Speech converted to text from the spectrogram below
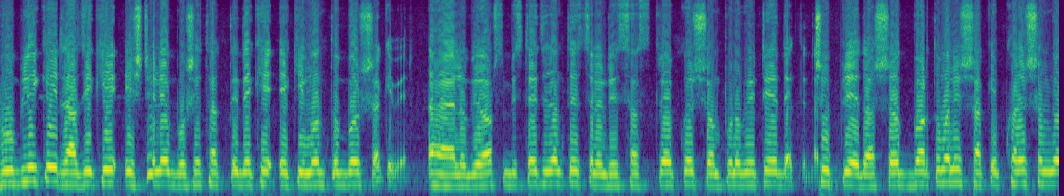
বুবলিকে রাজিকে স্টাইলে বসে থাকতে দেখে একই মন্তব্য সাকিবের। হ্যালো ভিউয়ার্স বিস্তারিত জানতে চ্যানেলটি সাবস্ক্রাইব করে সম্পূর্ণ ভিডিওটি দেখতে। সুপ্রিয় দর্শক, বর্তমানে সাকিব খানের সঙ্গে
